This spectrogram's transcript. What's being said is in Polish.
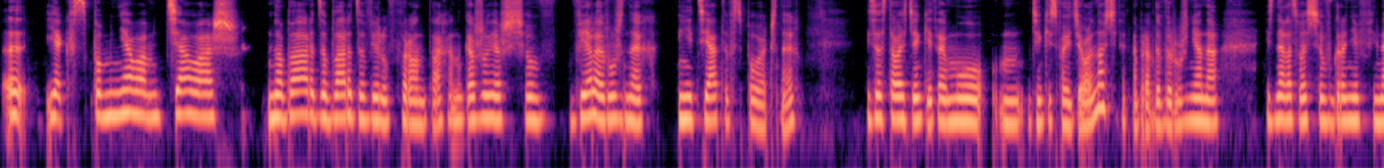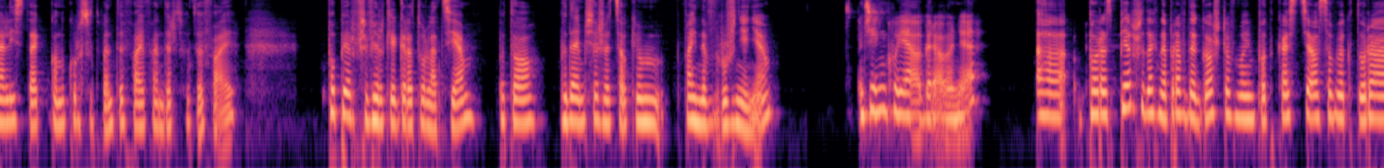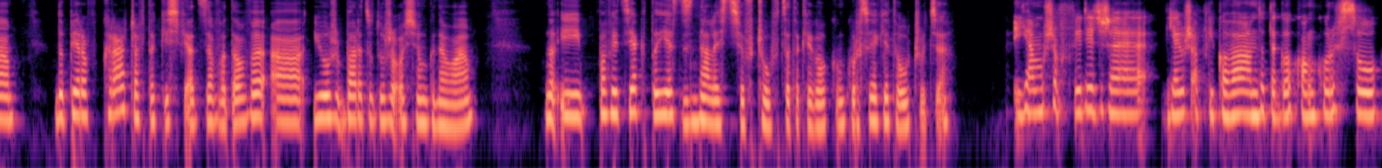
E, jak wspomniałam, działasz na bardzo, bardzo wielu frontach. Angażujesz się w wiele różnych inicjatyw społecznych i zostałaś dzięki temu, mm, dzięki swojej działalności tak naprawdę wyróżniona i znalazłaś się w gronie finalistek konkursu 25 Under 25. Po pierwsze, wielkie gratulacje, bo to wydaje mi się, że całkiem fajne wyróżnienie. Dziękuję ogromnie. Po raz pierwszy tak naprawdę goszczę w moim podcaście osobę, która dopiero wkracza w taki świat zawodowy, a już bardzo dużo osiągnęła. No i powiedz, jak to jest znaleźć się w czołówce takiego konkursu? Jakie to uczucie? Ja muszę powiedzieć, że ja już aplikowałam do tego konkursu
